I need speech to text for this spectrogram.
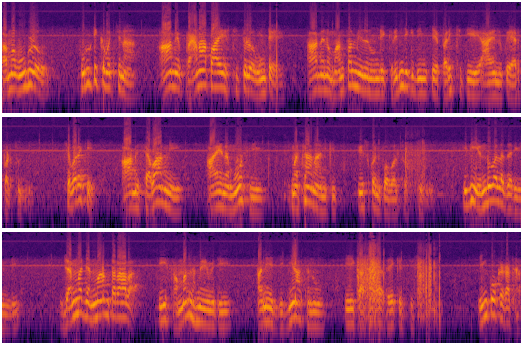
తమ ఊళ్ళో పురుటికి వచ్చిన ఆమె ప్రాణాపాయ స్థితిలో ఉంటే ఆమెను మంచం మీద నుండి క్రిందికి దించే పరిస్థితి ఆయనకు ఏర్పడుతుంది. చివరికి ఆమె శవాన్ని ఆయన మోసి శ్మశానానికి తీసుకొని పోవలసి వస్తుంది. ఇది ఎందువల్ల జరిగింది? జన్మ జన్మాంతరాల ఈ సంబంధం ఏమిటి అనే జిజ్ఞాసను ఈ కథ రేకెత్తిస్తుంది. ఇంకొక కథ.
